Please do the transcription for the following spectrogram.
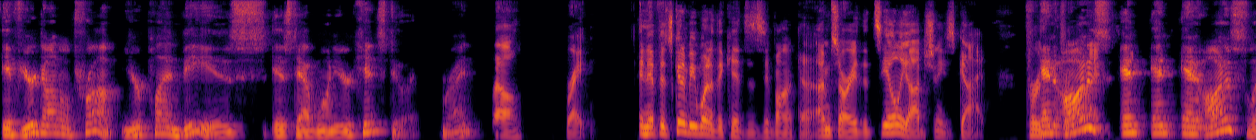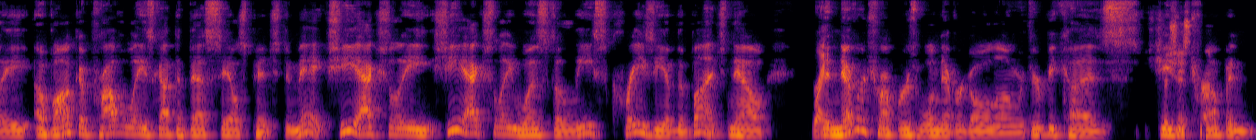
If you're Donald Trump, your plan B is is to have one of your kids do it, right? Well, right. And if it's going to be one of the kids, it's Ivanka. I'm sorry, that's the only option he's got. For And for- honest and and and honestly, Ivanka probably has got the best sales pitch to make. She actually she actually was the least crazy of the bunch. Now, Right. The never Trumpers will never go along with her because she's, she's a Trump, and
